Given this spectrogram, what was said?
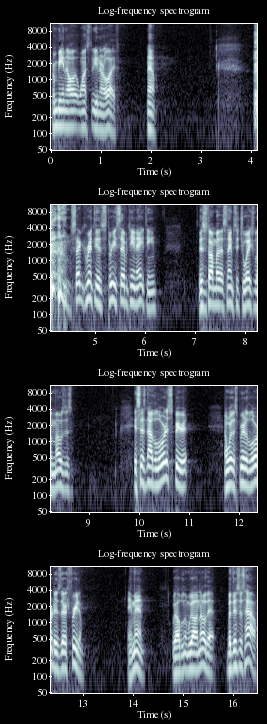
from being all it wants to be in our life. Now, 2 Corinthians 3 17 18, this is talking about that same situation with Moses. It says, Now the Lord is Spirit, and where the Spirit of the Lord is, there's freedom. Amen. We all, we all know that. But this is how.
